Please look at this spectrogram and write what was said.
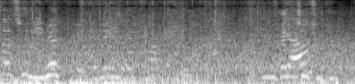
再去里面里面应该差进去看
